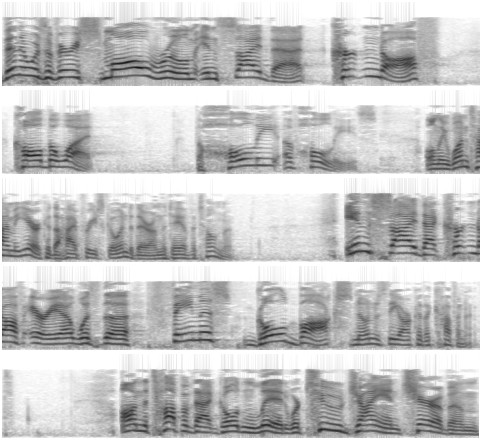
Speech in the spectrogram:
Then there was a very small room inside that, curtained off, called the what? The Holy of Holies. Only one time a year could the high priest go into there on the Day of Atonement. Inside that curtained off area was the famous gold box known as the Ark of the Covenant. On the top of that golden lid were two giant cherubim,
